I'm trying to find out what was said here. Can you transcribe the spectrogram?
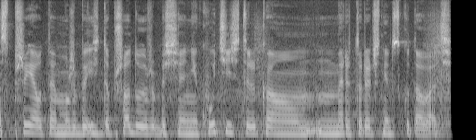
sprzyjał temu, żeby iść do przodu, żeby się nie kłócić, tylko merytorycznie dyskutować.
